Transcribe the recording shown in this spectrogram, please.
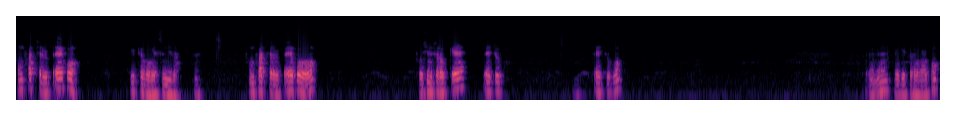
손파츠를 빼고 입혀 보겠습니다. 손파츠를 빼고 조심스럽게 빼주고 빼주고 그러면 여기 들어가고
